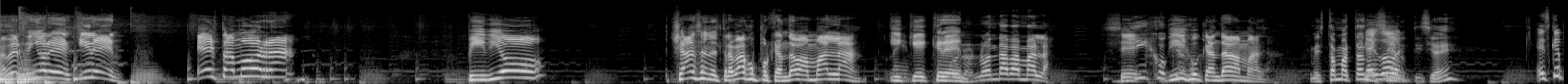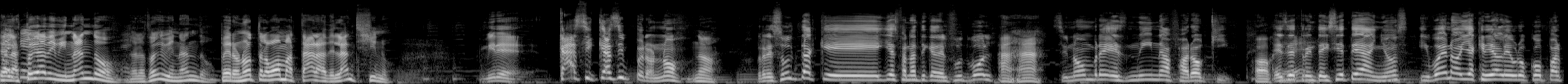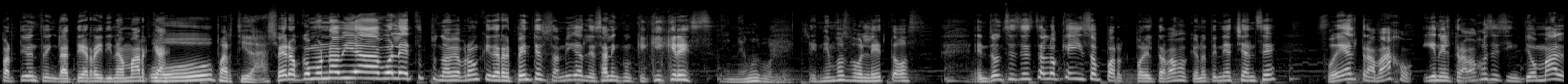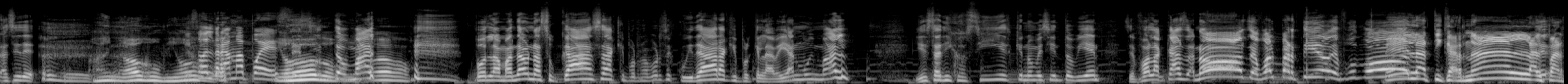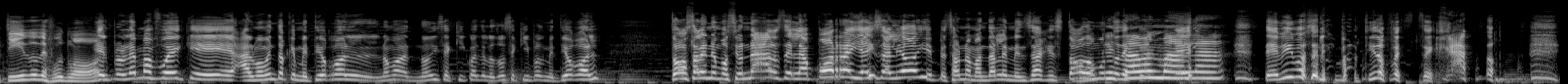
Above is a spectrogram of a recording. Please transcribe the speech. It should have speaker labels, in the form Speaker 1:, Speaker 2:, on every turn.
Speaker 1: A ver, señores, miren. Esta morra pidió chance en el trabajo porque andaba mala. ¿Y qué creen?
Speaker 2: Bueno, no andaba mala.
Speaker 1: Se
Speaker 2: dijo
Speaker 1: dijo,
Speaker 2: que
Speaker 1: que, andaba mala.
Speaker 3: Me está matando
Speaker 4: Según.
Speaker 3: esa noticia, ¿eh?
Speaker 4: Es que
Speaker 1: Te la estoy adivinando, te la estoy adivinando. Pero no te la voy a matar. Adelante, chino.
Speaker 3: Mire, casi, casi, pero no.
Speaker 1: No.
Speaker 3: Resulta que ella es fanática del fútbol.
Speaker 1: Ajá.
Speaker 3: Su nombre es Nina Faroki.
Speaker 1: Ok.
Speaker 3: Es de 37 años y bueno, ella quería la Eurocopa al partido entre Inglaterra y Dinamarca.
Speaker 1: Uh, partidazo.
Speaker 3: Pero como no había boletos, pues no había bronca y de repente sus amigas le salen con que, ¿qué crees?
Speaker 1: Tenemos boletos.
Speaker 3: Tenemos boletos. Entonces, esta lo que hizo por, por el trabajo que no tenía chance, fue al trabajo. Y en el trabajo se sintió mal, así de,
Speaker 1: Ay, me ahogo, me ahogo.
Speaker 4: Hizo el drama, pues.
Speaker 1: Me ahogo,
Speaker 3: siento
Speaker 1: me
Speaker 3: mal.
Speaker 1: ahogo.
Speaker 3: pues la mandaron a su casa, que por favor se cuidara, que porque la veían muy mal. Y esta dijo, sí, es que no me siento bien. Se fue a la casa. ¡No! Se fue al partido de fútbol.
Speaker 1: Pélate, carnal, al
Speaker 3: Eh,
Speaker 1: partido de fútbol.
Speaker 3: El problema fue que al momento que metió gol, no, no dice aquí cuál de los dos equipos metió gol, todos salen emocionados en la porra y ahí salió y empezaron a mandarle mensajes. Todo el
Speaker 1: ¿Cómo que
Speaker 3: mundo de que,
Speaker 1: mala.
Speaker 3: "Eh, te vimos en el partido festejando.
